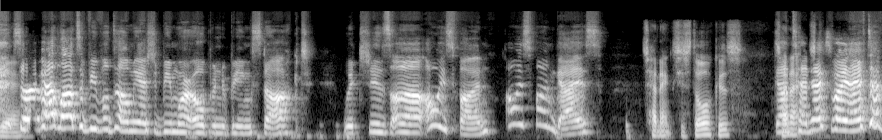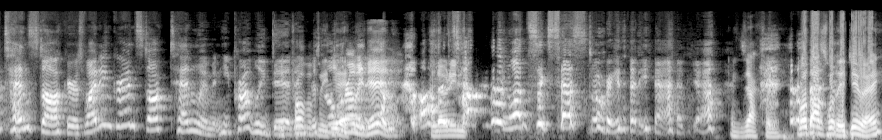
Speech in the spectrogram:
Yeah. So I've had lots of people tell me I should be more open to being stalked, which is uh, always fun. Always fun, guys. 10x your stalkers. Got 10x. 10x. Why I have to have 10 stalkers? Why didn't Grant stalk 10 women? He probably did. He probably did. Probably did. Only tell the one success story that he had. Yeah. Exactly. Well, that's what they do, eh?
